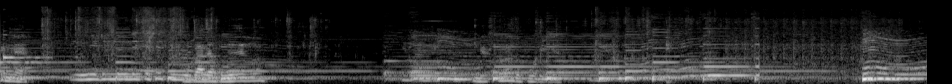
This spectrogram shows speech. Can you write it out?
কিনে আমি এটা লিখেছি তুমি গাজা পুড়ে দেবো দেখতে তো পুড়ে গেছে। তো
